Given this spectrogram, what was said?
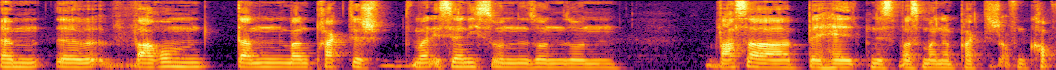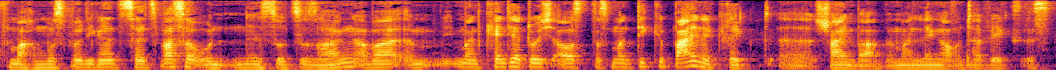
Ähm, äh, warum dann man praktisch, man ist ja nicht so ein, so ein, so ein Wasserbehältnis, was man dann praktisch auf den Kopf machen muss, weil die ganze Zeit das Wasser unten ist sozusagen. Aber ähm, man kennt ja durchaus, dass man dicke Beine kriegt, äh, scheinbar, wenn man länger unterwegs ist.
